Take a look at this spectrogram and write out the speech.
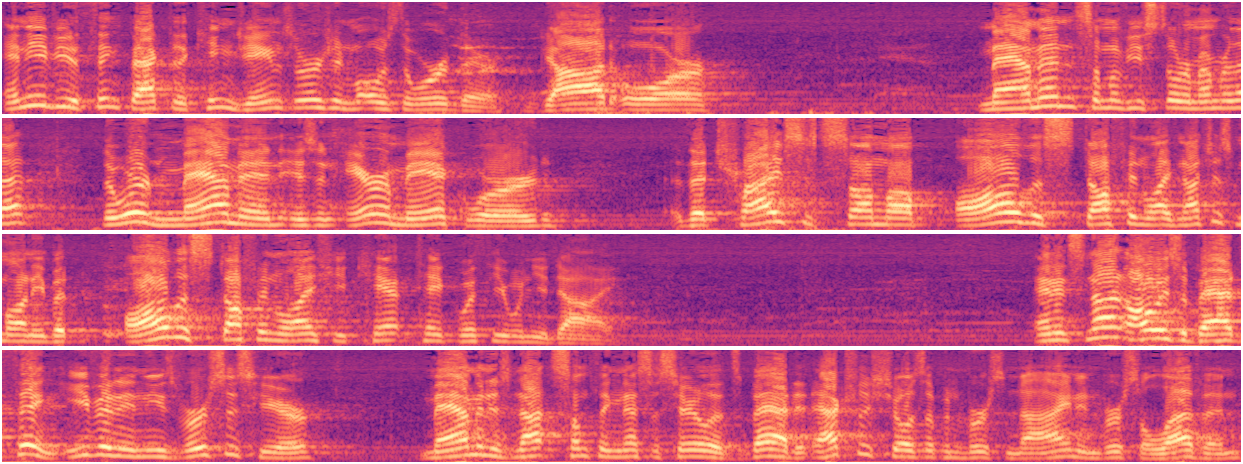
Any of you think back to the King James Version? What was the word there? God or mammon? Some of you still remember that? The word mammon is an Aramaic word that tries to sum up all the stuff in life, not just money, but all the stuff in life you can't take with you when you die. And it's not always a bad thing. Even in these verses here, Mammon is not something necessarily that's bad. It actually shows up in verse 9 and verse 11.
